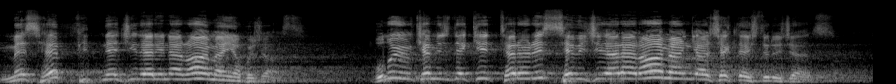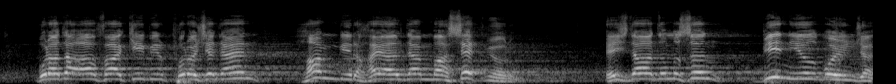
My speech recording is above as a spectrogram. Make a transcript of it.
mezhep fitnecilerine rağmen yapacağız. Bunu ülkemizdeki terörist sevicilere rağmen gerçekleştireceğiz. Burada afaki bir projeden, ham bir hayalden bahsetmiyorum. Ecdadımızın bin yıl boyunca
